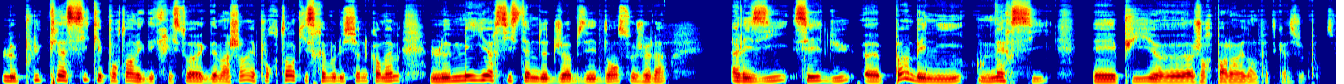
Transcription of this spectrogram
le plus classique et pourtant avec des cristaux, avec des machins, et pourtant qui se révolutionne quand même. Le meilleur système de jobs est dans ce jeu-là. Allez-y, c'est du euh, pain béni, merci. Et puis, euh, j'en reparlerai dans le podcast, je pense.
